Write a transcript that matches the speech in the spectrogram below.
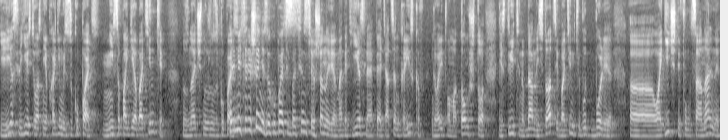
И если есть у вас необходимость закупать не сапоги, а ботинки, ну, значит, нужно закупать... Примите решение, закупайте ботинки. Совершенно верно. Опять, если опять оценка рисков говорит вам о том, что действительно в данной ситуации ботинки будут более э, логичны, функциональны,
